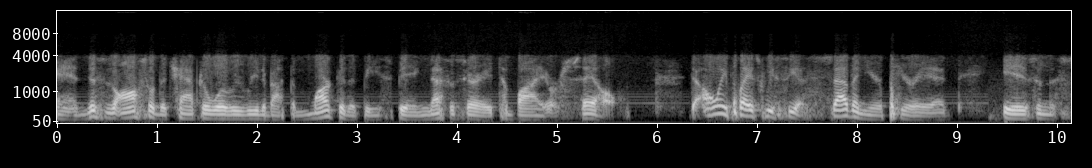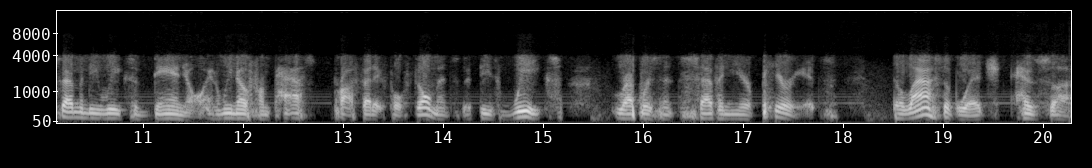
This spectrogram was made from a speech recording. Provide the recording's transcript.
And this is also the chapter where we read about the mark of the beast being necessary to buy or sell. The only place we see a seven year period is in the 70 weeks of Daniel. And we know from past prophetic fulfillments that these weeks represent seven year periods, the last of which has uh,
